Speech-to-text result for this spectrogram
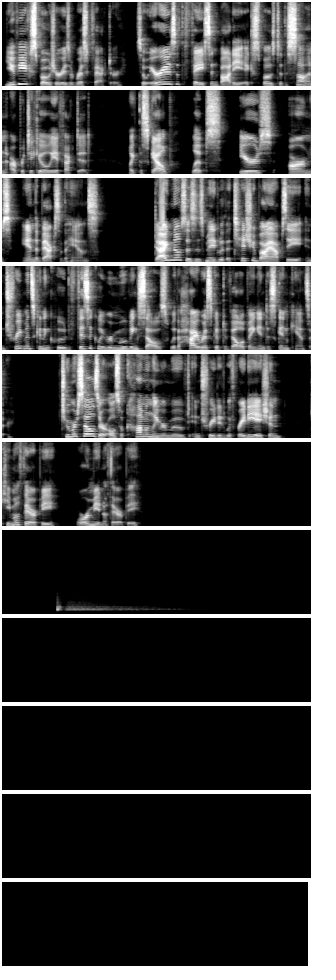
UV exposure is a risk factor, so areas of the face and body exposed to the sun are particularly affected, like the scalp, lips, ears, arms, and the backs of the hands. Diagnosis is made with a tissue biopsy, and treatments can include physically removing cells with a high risk of developing into skin cancer. Tumor cells are also commonly removed and treated with radiation, chemotherapy, or immunotherapy.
